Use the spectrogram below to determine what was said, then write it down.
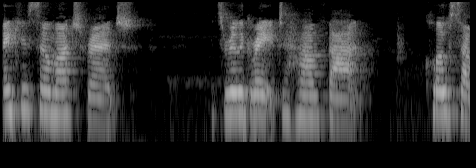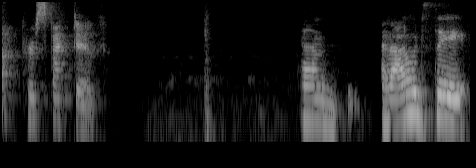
Thank you so much, Reg. It's really great to have that close-up perspective. And and I would say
